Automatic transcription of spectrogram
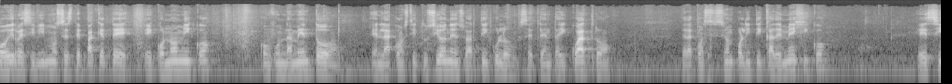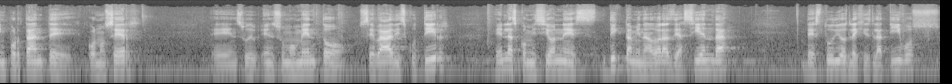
Hoy recibimos este paquete económico con fundamento en la Constitución, en su artículo 74 de la Constitución Política de México. Es importante conocer, eh, en, su, en su momento se va a discutir en las comisiones dictaminadoras de Hacienda, de estudios legislativos.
